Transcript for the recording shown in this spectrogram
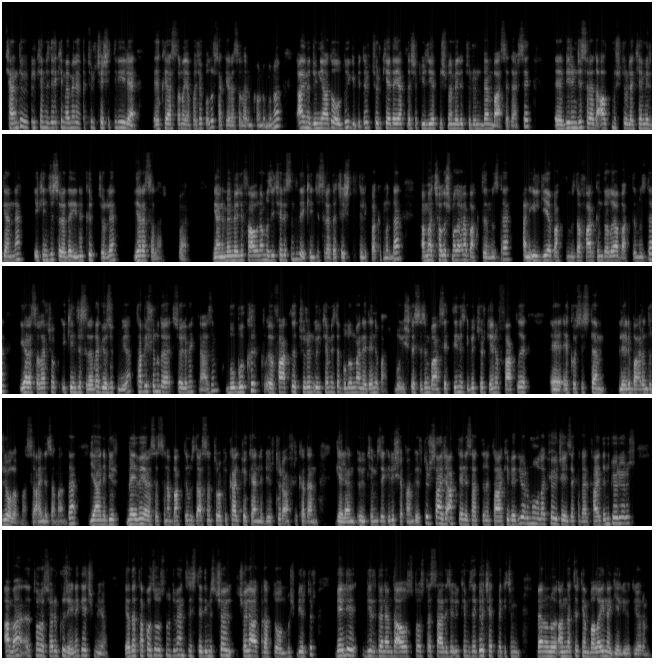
Kendi ülkemizdeki memeli tür çeşitliliğiyle e, kıyaslama yapacak olursak yarasaların konumunu aynı dünyada olduğu gibidir. Türkiye'de yaklaşık 170 memeli türünden bahsedersek e, birinci sırada 60 türle kemirgenler, ikinci sırada yine 40 türle yarasalar var. Yani memeli faunamız içerisinde de ikinci sırada çeşitlilik bakımından. Ama çalışmalara baktığımızda, hani ilgiye baktığımızda, farkındalığa baktığımızda yarasalar çok ikinci sırada gözükmüyor. Tabii şunu da söylemek lazım. Bu, bu 40 e, farklı türün ülkemizde bulunma nedeni var. Bu işte sizin bahsettiğiniz gibi Türkiye'nin farklı e, ekosistemleri barındırıyor olması aynı zamanda. Yani bir meyve yarasasına baktığımızda aslında tropikal kökenli bir tür, Afrika'dan gelen ülkemize giriş yapan bir tür. Sadece Akdeniz hattını takip ediyor. Muğla Köyceğiz'e kadar kaydını görüyoruz ama e, Torosların kuzeyine geçmiyor ya da Tapazos nudiventris dediğimiz çöl, çöle adapte olmuş bir tür. Belli bir dönemde Ağustos'ta sadece ülkemize göç etmek için ben onu anlatırken balayına geliyor diyorum.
